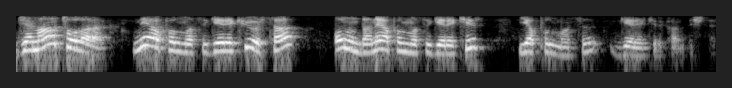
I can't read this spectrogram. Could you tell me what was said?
cemaat olarak ne yapılması gerekiyorsa onun da ne yapılması gerekir? Yapılması gerekir kardeşler.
